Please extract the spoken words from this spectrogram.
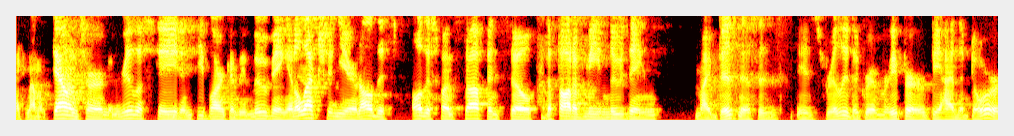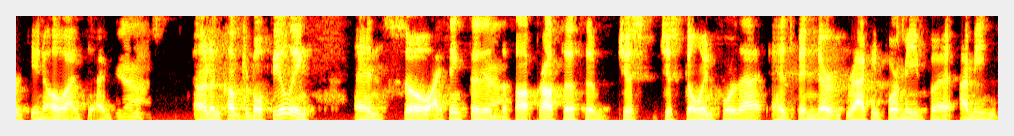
economic downturn and real estate and people aren't going to be moving and election year and all this all this fun stuff and so the thought of me losing my business is is really the grim reaper behind the door you know i, I yeah. it's an uncomfortable feeling and so I think the, yeah. the thought process of just just going for that has been nerve wracking for me. But I mean,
